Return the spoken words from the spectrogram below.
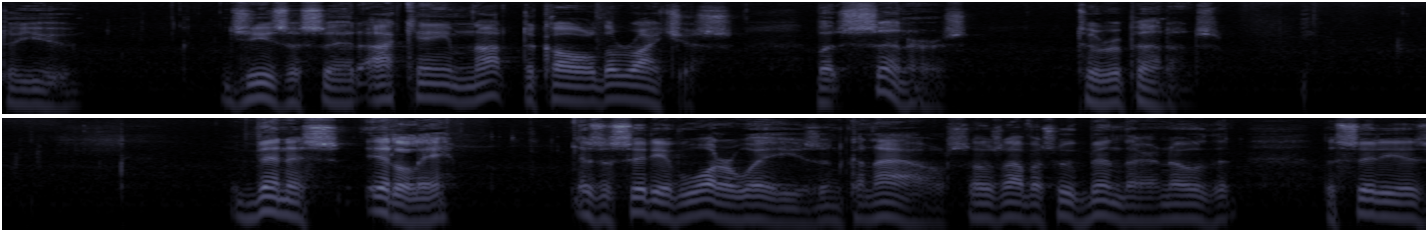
to you. Jesus said, I came not to call the righteous, but sinners to repentance. Venice, Italy, is a city of waterways and canals. Those of us who've been there know that the city has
